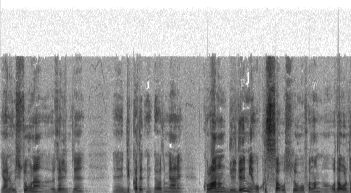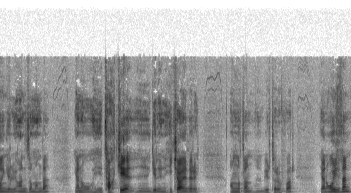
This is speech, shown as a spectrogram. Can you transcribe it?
Yani üslubuna özellikle e, dikkat etmek lazım. Yani Kur'an'ın dili dedim ya o kıssa uslubu falan o da oradan geliyor aynı zamanda. Yani o tahkiye e, geleni hikaye ederek anlatan e, bir tarafı var. Yani o yüzden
